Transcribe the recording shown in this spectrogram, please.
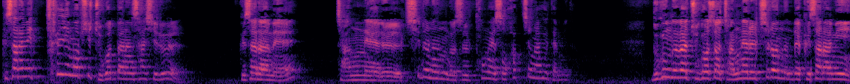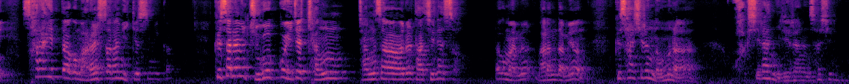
그 사람이 틀림없이 죽었다는 사실을 그 사람의 장례를 치르는 것을 통해서 확증하게 됩니다. 누군가가 죽어서 장례를 치렀는데 그 사람이 살아있다고 말할 사람이 있겠습니까? 그 사람은 죽었고 이제 장, 장사를 다 지냈어. 라고 말한다면 그 사실은 너무나 확실한 일이라는 사실입니다.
